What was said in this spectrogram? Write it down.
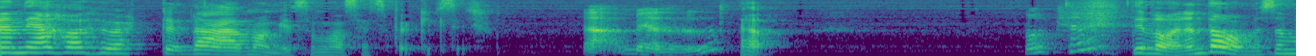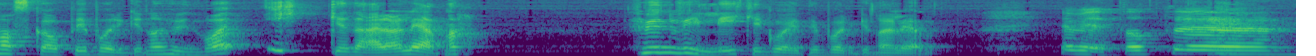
Men jeg har hørt det er mange som har sett spøkelser. Ja, Mener du det? Ja. Ok. Det var en dame som vaska opp i Borgen, og hun var ikke der alene. Hun ville ikke gå inn i Borgen alene. Jeg vet at uh...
